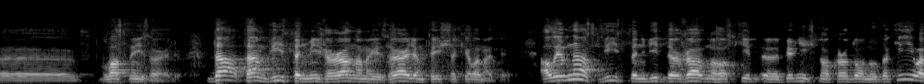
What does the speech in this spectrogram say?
е, власне Ізраїлю. Да, там відстань між Іраном і Ізраїлем тисяча кілометрів. Але в нас відстань від державного схід, е, північного кордону до Києва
